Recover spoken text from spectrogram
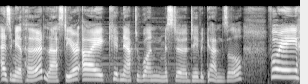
As you may have heard, last year I kidnapped one Mr. David Gansel for a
